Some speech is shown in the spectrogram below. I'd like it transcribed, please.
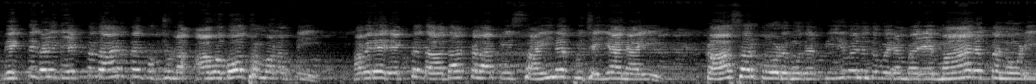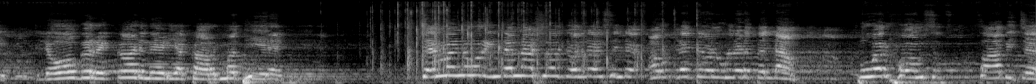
വ്യക്തികളിൽ രക്തദാനത്തെ കുറിച്ചുള്ള അവബോധം വളർത്തി. അവരെ രക്തദാതാക്കളാക്കി സൈനപ്പ് ചെയ്യാനായി. കാസർഗോഡ് മുതൽ തിരുവനന്തപുരം വരെ മാരത്തൺ ഓടി ലോക റെക്കോർഡ് നേടിയ കർമ്മധീരൻ. ചെമ്മണ്ണൂർ ഇന്റർനാഷണൽ ജ്വല്ലേഴ്സിന്റെ ഔട്ട്ലെറ്റുകൾ ഉള്ളിടത്തെല്ലാം പുവർ ഹോംസ് സ്ഥാപിച്ച്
